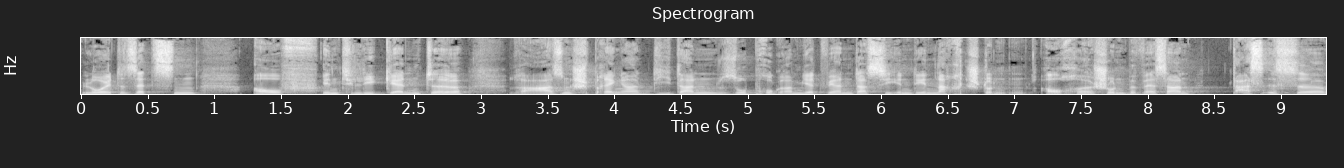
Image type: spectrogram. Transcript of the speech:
Leute setzen auf intelligente Rasensprenger, die dann so programmiert werden, dass sie in den Nachtstunden auch äh, schon bewässern. Das ist äh,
